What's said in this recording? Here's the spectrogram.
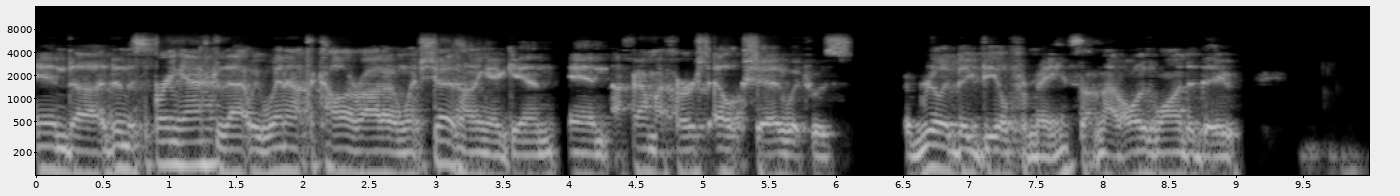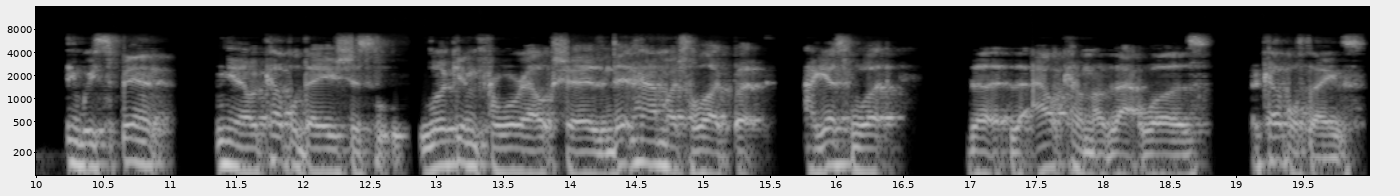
And uh, then the spring after that, we went out to Colorado and went shed hunting again. And I found my first elk shed, which was a really big deal for me, something I always wanted to do. And we spent, you know, a couple days just looking for elk sheds and didn't have much luck. But I guess what the, the outcome of that was a couple things.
